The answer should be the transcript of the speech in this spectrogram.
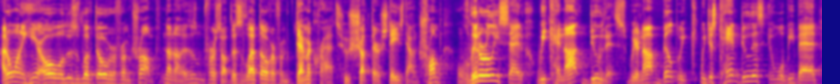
I don't want to hear, oh, well, this is left over from Trump. No, no, this is, first off, this is left over from Democrats who shut their states down. Trump literally said, we cannot do this. We're not built, we, we just can't do this. It will be bad.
